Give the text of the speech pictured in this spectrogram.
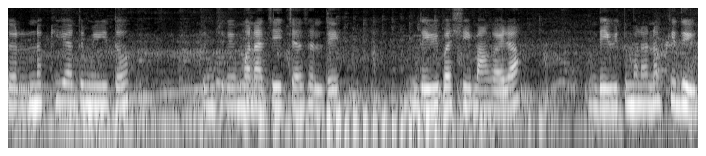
तर नक्की या तुम्ही इथं. तुमची काही मनाची इच्छा असेल ते देवीपाशी मागायला. देवी तुम्हाला नक्की देईल.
